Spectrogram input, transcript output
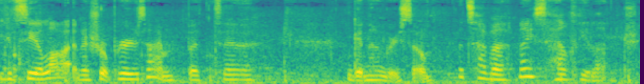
You can see a lot in a short period of time, but uh, I'm getting hungry, so let's have a nice healthy lunch.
